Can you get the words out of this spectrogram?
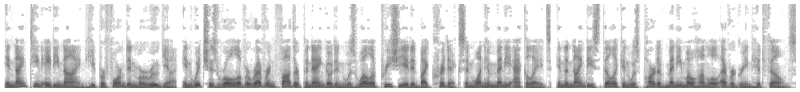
In 1989 he performed in Mrugaya, in which his role of Irreverend Father Panangodan was well appreciated by critics and won him many accolades. In the 90s Thilakan was part of many Mohanlal evergreen hit films.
